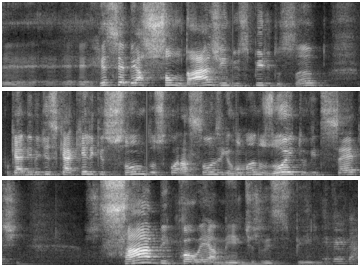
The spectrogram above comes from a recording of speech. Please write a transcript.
é, é, é, é, receber a sondagem do Espírito Santo, porque a Bíblia diz que é aquele que sonda os corações, em Romanos 8, 27, sabe qual é a mente do Espírito. É verdade.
